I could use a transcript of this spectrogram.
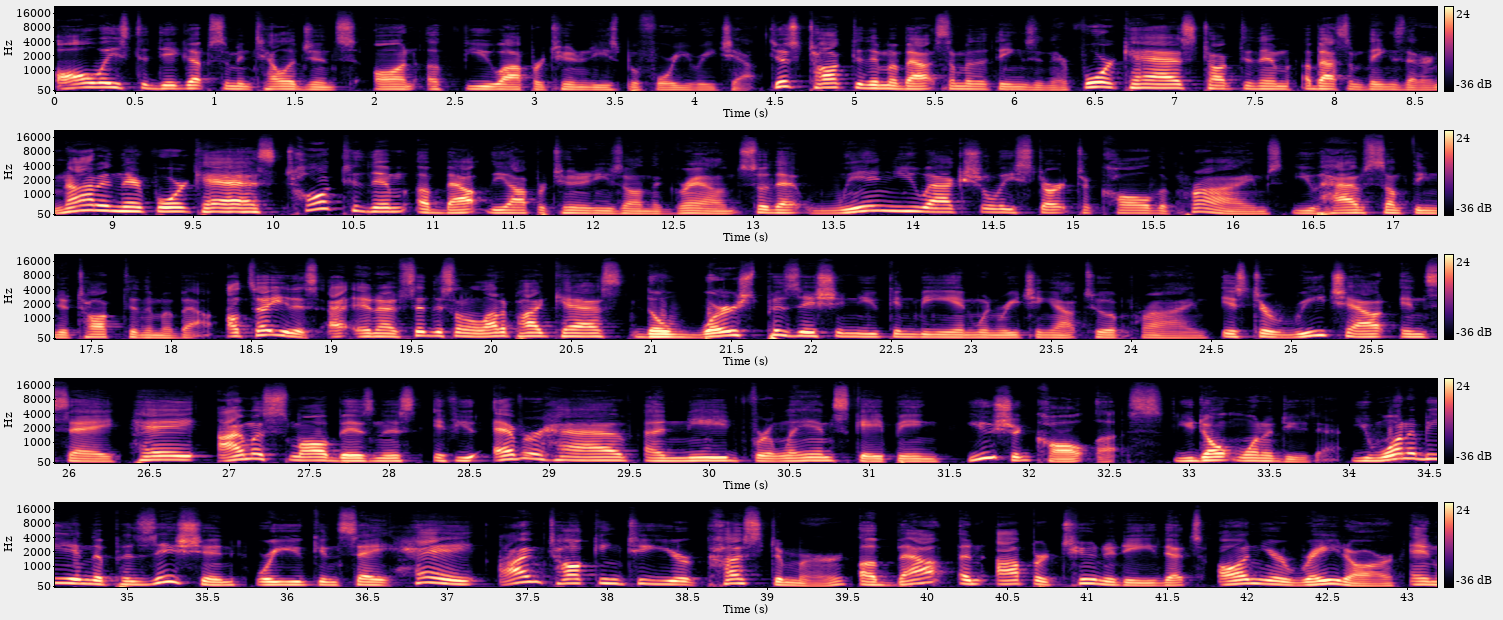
always to dig up some intelligence on a few opportunities before you reach out. Just talk to them about some of the things in their forecast, talk to them about some things that are not in their forecast, talk to them about the opportunities on the ground so that when you actually start to call the primes, you have something to talk to them about. I'll tell you this, and I've said this on a lot of podcasts the worst position you can be in when reaching out to a prime is to reach out and say, Hey, I'm a small business. If you ever have a need for landscaping, you should call us. You don't want to do that. You want to be in the position where you can say, Hey, I'm talking to your customer about an opportunity that's on your radar and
